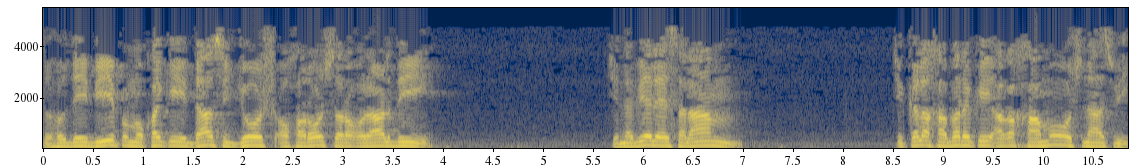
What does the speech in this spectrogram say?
د حدیبی په موقع کې داسې جوش او خروش سره ولاړ دي چې نبی علیہ السلام چې کله خبره کوي هغه خاموش ناسوي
